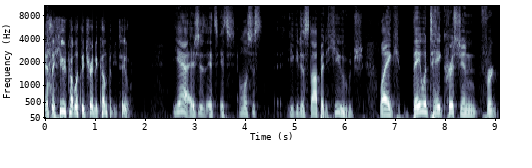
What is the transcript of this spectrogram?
It's a huge publicly traded company too. yeah it's just it's it's well it's just you could just stop at huge. Like they would take Christian for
